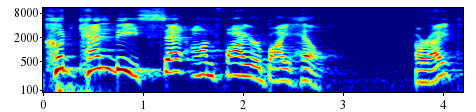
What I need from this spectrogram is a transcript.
could can be set on fire by hell. All right?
